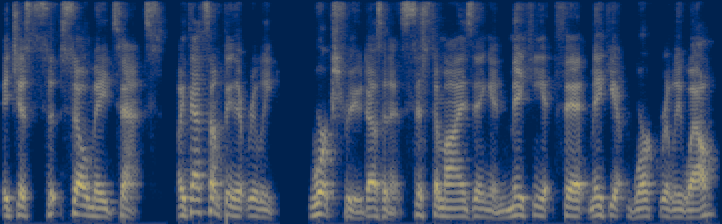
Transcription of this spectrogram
it just so made sense. Like that's something that really works for you, doesn't it? Systemizing and making it fit, making it work really well.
